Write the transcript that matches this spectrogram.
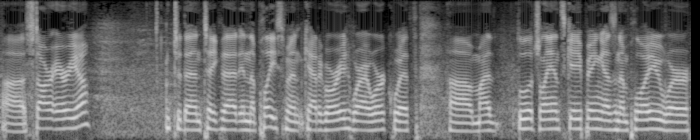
uh, star area to then take that in the placement category where I work with uh, my Lulich Landscaping as an employee where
